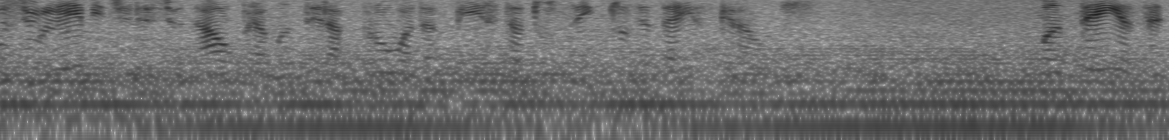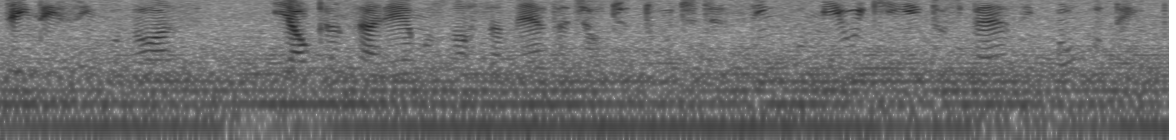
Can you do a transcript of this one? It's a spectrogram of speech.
Use o leme direcional para manter a proa da pista a 210 graus. Mantenha 75 nós e alcançaremos nossa meta de altitude de 5.500 pés em pouco tempo.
